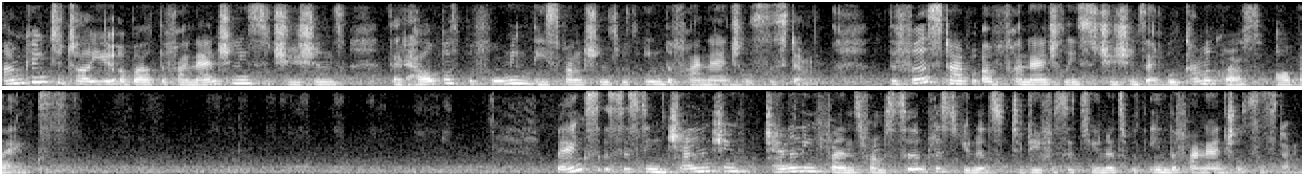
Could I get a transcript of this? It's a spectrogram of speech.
I'm going to tell you about the financial institutions that help with performing these functions within the financial system. The first type of financial institutions that we'll come across are banks. Banks assist in channeling funds from surplus units to deficit units within the financial system.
